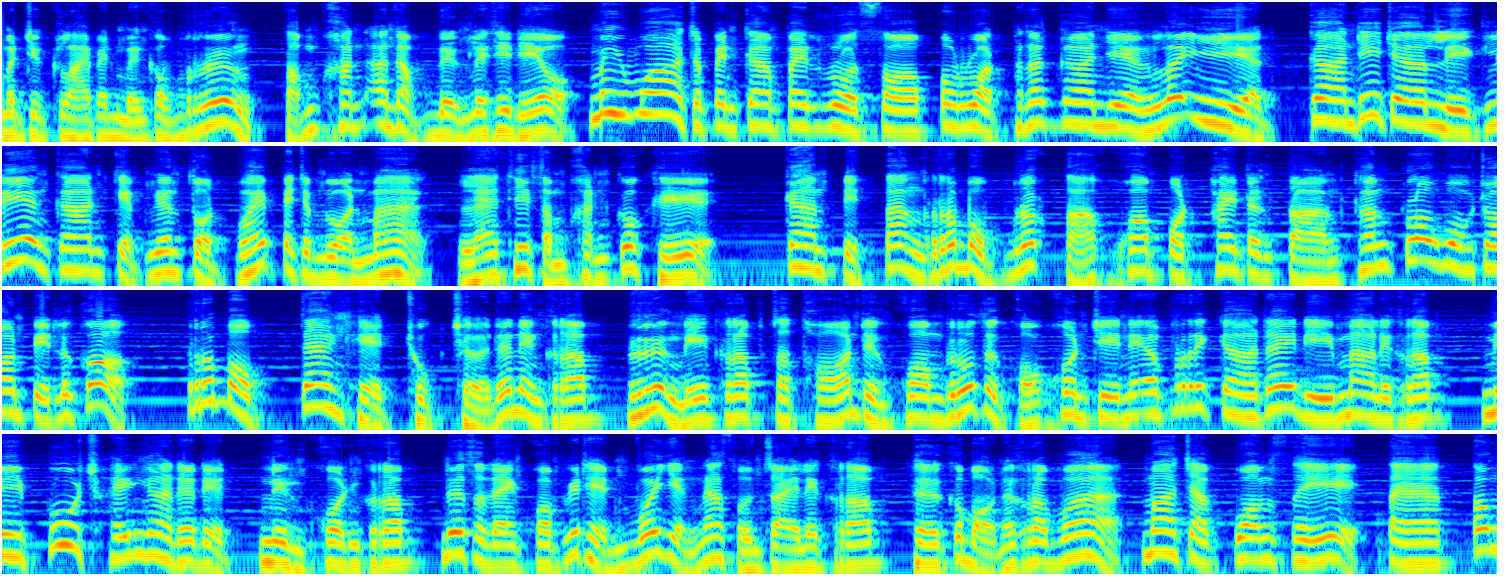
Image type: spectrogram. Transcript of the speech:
มันจึงกลายเป็นเหมือนกับเรื่องสำคัญอันดับหนึ่งเลยทีเดียว ไม่ว่าจะเป็นการไปตรวจสอบประวัติพนักงานอย่างละเอียด การที่จะหลีกเลี่ยงการเก็บเงินสดไว้เป็นจำนวนมาก และที่สำคัญก็คือการติดตั้งระบบรักษาความปลอดภัยต่างๆ ทั้งกล้องวงจรปิดแล้วก็ ระบบแจ้งเหตุฉุกเฉินนั่นเองครับ เรื่องนี้ครับสะท้อนถึงความรู้สึกของคนจีนในแอฟริกาได้ดีมากเลยครับ มีผู้ใช้งานเด็ดหนึ่งคนครับได้แสดงความคิดเห็นไว้อย่างน่าสนใจเลยครับ เธอก็บอกนะครับว่ามาจากกวางซีแต่ต้อง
